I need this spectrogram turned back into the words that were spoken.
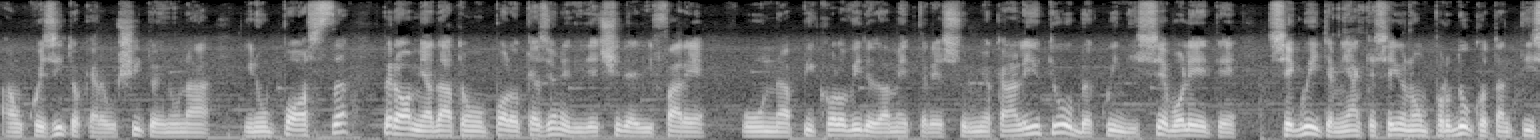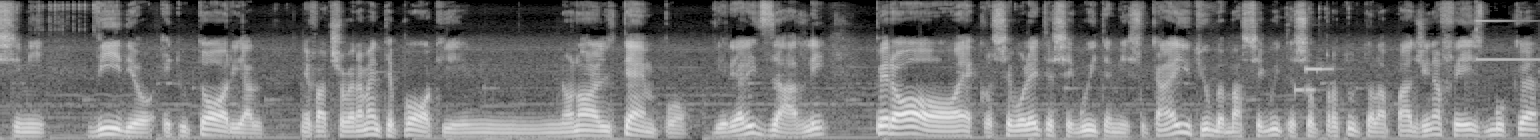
a un quesito che era uscito in, una, in un post, però mi ha dato un po' l'occasione di decidere di fare un piccolo video da mettere sul mio canale YouTube, quindi se volete seguitemi anche se io non produco tantissimi video e tutorial, ne faccio veramente pochi, non ho il tempo di realizzarli, però ecco se volete seguitemi sul canale YouTube ma seguite soprattutto la pagina Facebook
